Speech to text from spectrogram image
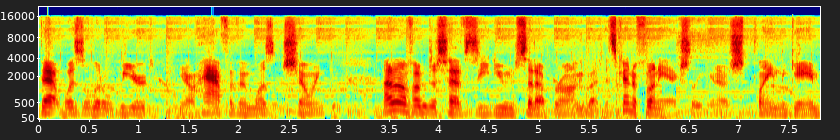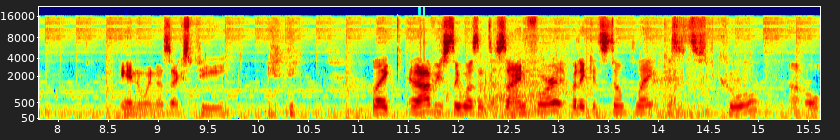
that was a little weird. You know, half of him wasn't showing. I don't know if I'm just have Z-Doom set up wrong, but it's kind of funny, actually. You know, just playing the game in Windows XP. like, it obviously wasn't designed for it, but it can still play because it's cool. Uh oh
